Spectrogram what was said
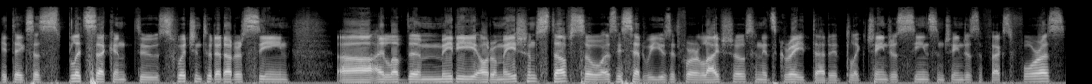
it takes a split second to switch into that other scene uh, I love the MIDI automation stuff. So as I said, we use it for our live shows, and it's great that it like changes scenes and changes effects for us,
